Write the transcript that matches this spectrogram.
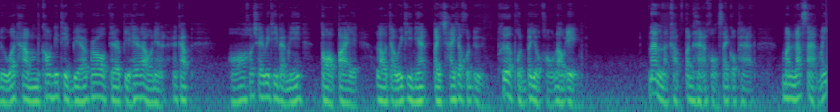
หรือว่าทำ cognitive behavioral therapy ให้เราเนี่ยนะครับอ๋อเขาใช้วิธีแบบนี้ต่อไปเราจะวิธีนี้ไปใช้กับคนอื่น เพื่อผลประโยชน์ของเราเอง นั่นแหละครับปัญหาของไซโคแพธมันรักษาไม่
